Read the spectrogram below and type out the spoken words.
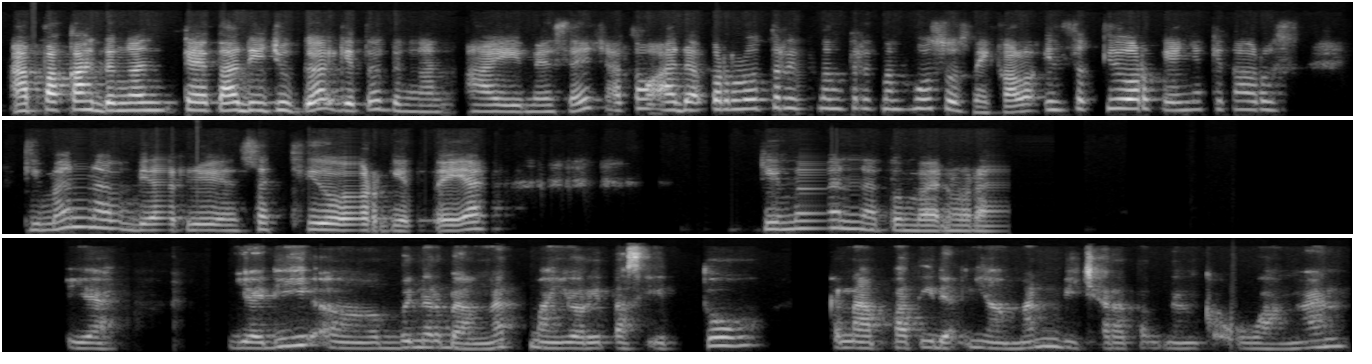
Apakah dengan kayak tadi juga gitu dengan iMessage atau ada perlu treatment-treatment khusus nih? Kalau insecure kayaknya kita harus gimana biar dia secure gitu ya. Gimana tuh Mbak Nuran? Iya. Jadi uh, benar banget mayoritas itu kenapa tidak nyaman bicara tentang keuangan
